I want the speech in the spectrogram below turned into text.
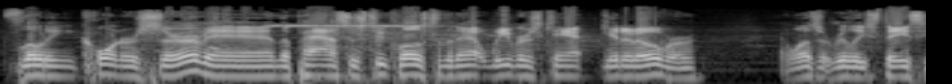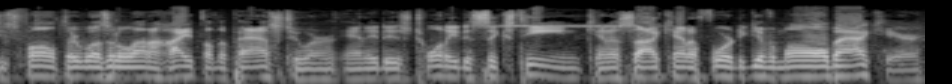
floating corner serve, and the pass is too close to the net. Weavers can't get it over. It wasn't really Stacy's fault. There wasn't a lot of height on the pass to her, and it is 20 to 16. Kenesaw can't afford to give them all back here.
